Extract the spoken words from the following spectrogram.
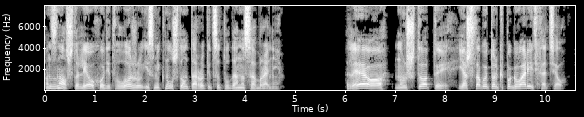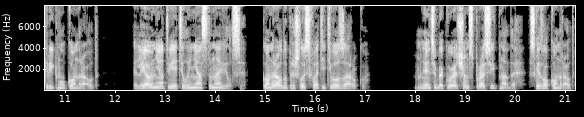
Он знал, что Лео ходит в ложу, и смекнул, что он торопится туда на собрание. «Лео, ну что ты? Я ж с тобой только поговорить хотел», — крикнул Конрауд. Лео не ответил и не остановился. Конрауду пришлось схватить его за руку. «Мне тебя кое о чем спросить надо», — сказал Конрауд.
